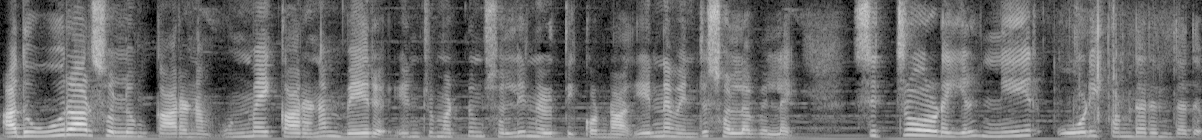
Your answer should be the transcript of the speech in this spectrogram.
அது ஊரார் சொல்லும் காரணம் உண்மை காரணம் வேறு என்று மட்டும் சொல்லி நிறுத்தி கொண்டாள். என்னவென்று சொல்லவில்லை. சிற்றோடையில் நீர் ஓடிக்கொண்டிருந்தது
